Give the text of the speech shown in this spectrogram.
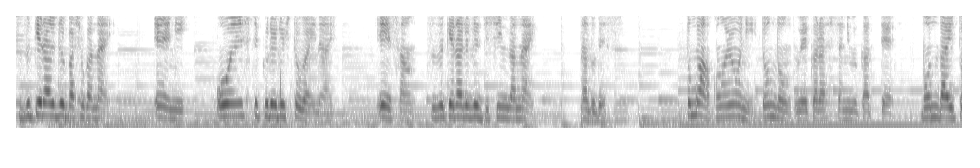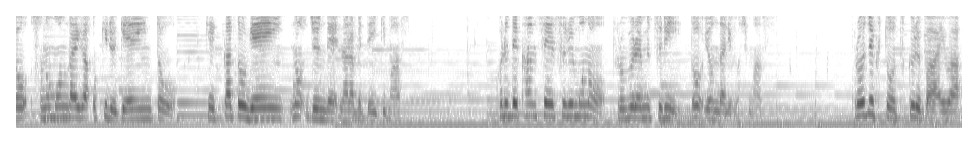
続けられる場所がない。A2、応援してくれる人がいない。A3、続けられる自信がない。などです。とまあこのようにどんどん上から下に向かって問題とその問題が起きる原因とを結果と原因の順で並べていきます。これで完成するものをプロブレムツリーと呼んだりもします。プロジェクトを作る場合は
